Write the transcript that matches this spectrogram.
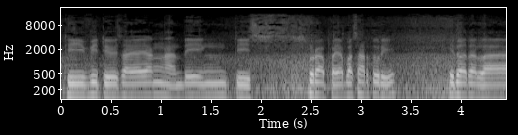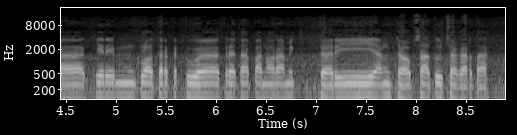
di video saya yang hunting di Surabaya Pasar Turi itu adalah kirim kloter kedua kereta panoramik dari yang Daop 1 Jakarta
